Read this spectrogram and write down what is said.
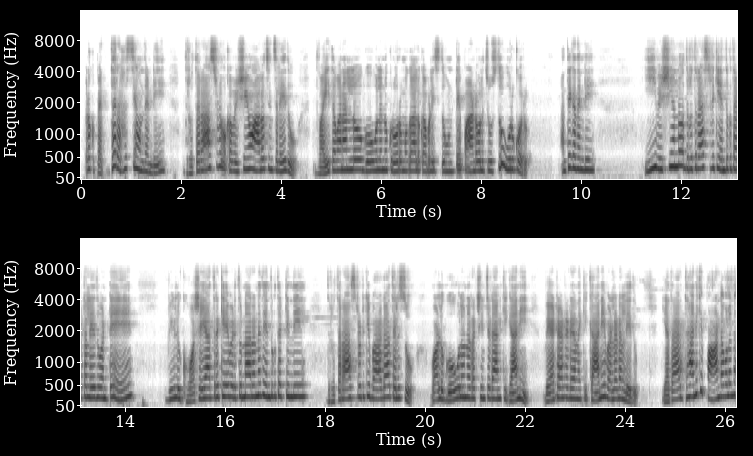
ఇక్కడ ఒక పెద్ద రహస్యం ఉందండి. ధృతరాష్ట్రుడు ఒక విషయం ఆలోచించలేదు. ద్వైతవనంలో గోవులను క్రూరముగాలు కబళిస్తూ ఉంటే పాండవులు చూస్తూ ఊరుకోరు. అంతే కదండి? ఈ విషయంలో ధృతరాష్ట్రుడికి ఎందుకు తట్టలేదు అంటే వీళ్ళు ఘోషయాత్రకే వెడుతున్నారన్నది ఎందుకు తట్టింది? ధృతరాష్ట్రుడికి బాగా తెలుసు. వాళ్ళు గోవులను రక్షించడానికి కానీ వేటాడడానికి కానీ వెళ్ళడం లేదు. యథార్థానికి పాండవులను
